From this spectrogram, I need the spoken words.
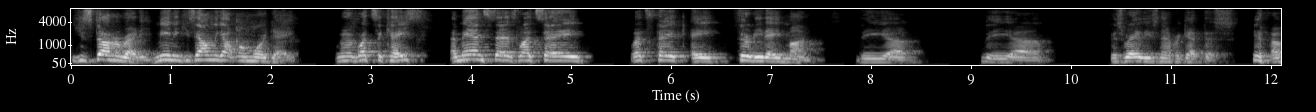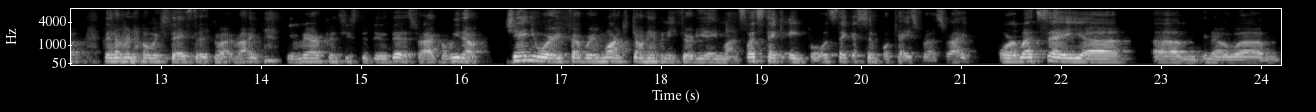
He's done already, meaning he's only got one more day. What's the case? A man says, let's say, let's take a 30 day month. The uh, the uh, Israelis never get this. You know, they never know which days they're right, right? The Americans used to do this, right? But we know January, February, March don't have any 30 day months. Let's take April. Let's take a simple case for us, right? Or let's say uh, um, you know, um,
